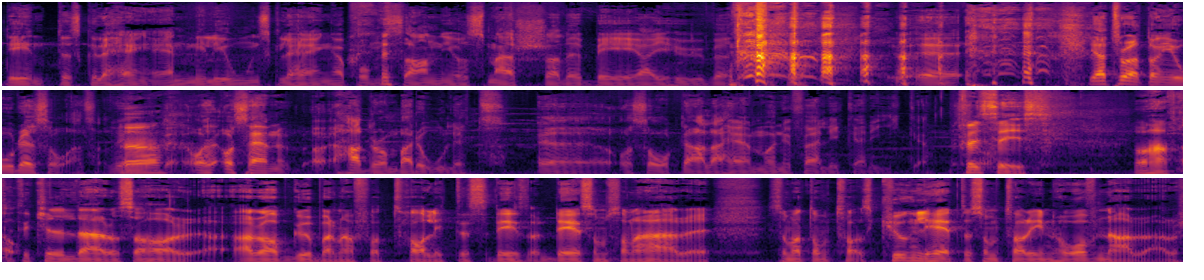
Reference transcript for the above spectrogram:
det inte skulle hänga, en miljon skulle hänga på om Sanjo smashade Bea i huvudet. Alltså, eh, jag tror att de gjorde så alltså. Och, och, sen hade de bara roligt. Eh, och så åkte alla hem ungefär lika rika. Precis och haft lite kul där och så har arabgubbarna fått ha lite, det är, det är som sådana här, eh, som att de tar, kungligheter som tar in hovnarrar.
